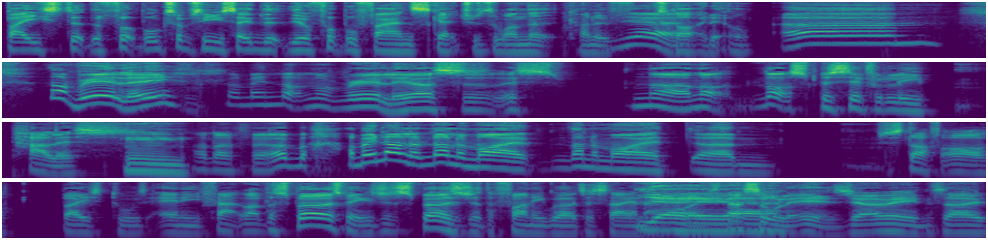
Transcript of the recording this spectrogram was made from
based at the football? Because obviously you say that your football fan sketch was the one that kind of Yeah. started it all. Um, not really. I mean, not not really. It's, it's no, not not specifically Palace. Hmm. I don't. Think, I mean, none of none of my none of my um stuff are based towards any fan. Like the Spurs thing, just Spurs is just a funny word to say in that Yeah, voice. That's all it is. You know what I mean? So.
